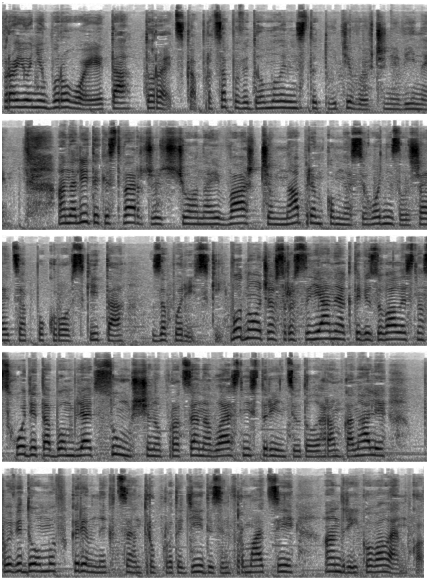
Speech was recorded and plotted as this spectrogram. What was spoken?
в районі Борової та Торецька. Про це повідомили в інституті вивчення війни. Аналітики стверджують, що найважчим напрямком на сьогодні залишається Покровський та Запорізький. Водночас росіяни активізувались на сході та бомблять Сумщину. Про це на власній сторінці у телеграм-каналі повідомив керівник центру протидії дезінформації Андрій Коваленко.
